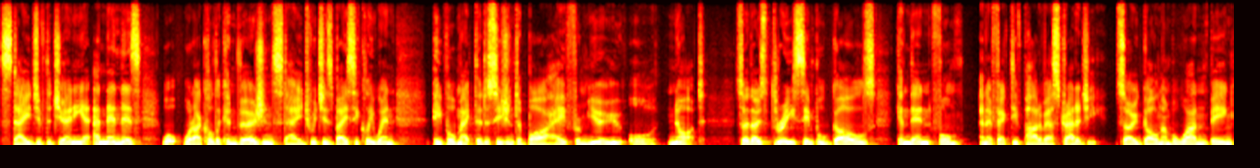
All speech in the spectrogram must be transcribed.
stage of the journey. And then there's what, what I call the conversion stage, which is basically when people make the decision to buy from you or not. So those three simple goals can then form an effective part of our strategy. So, goal number one being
